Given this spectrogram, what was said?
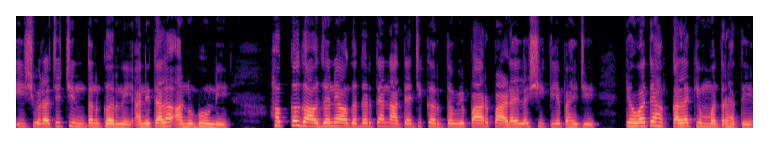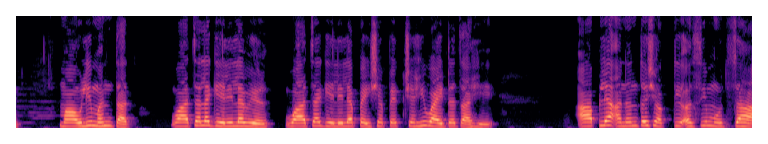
ईश्वराचे चिंतन करणे आणि त्याला अनुभवणे. हक्क गावजाने अगोदर त्या नात्याची कर्तव्य पार पाडायला शिकले पाहिजे. तेव्हा त्या हक्काला किंमत राहते. माऊली म्हणतात वाचायला गेलेला वेळ वाचा गेलेल्या पैशापेक्षाही वाईटच आहे. आपल्या अनंत शक्ती असीम उत्साह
